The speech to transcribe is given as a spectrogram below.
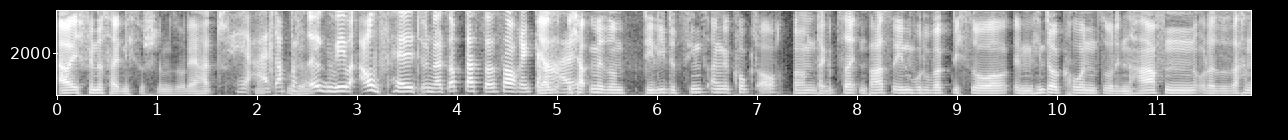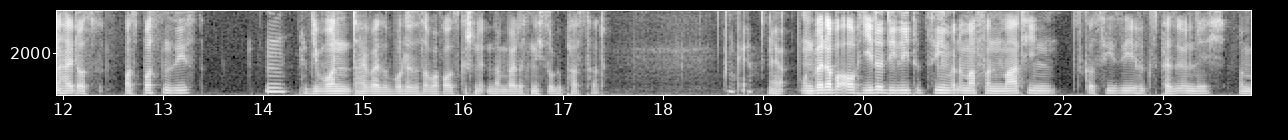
aber ich finde es halt nicht so schlimm so. Der hat. Ja, als ob das gute- irgendwem auffällt und als ob das das auch egal Ja, also ich habe mir so Deleted Scenes angeguckt auch. Ähm, da gibt es halt ein paar Szenen, wo du wirklich so im Hintergrund so den Hafen oder so Sachen halt aus, aus Boston siehst. Hm. Die wurden, teilweise wurde das aber rausgeschnitten dann, weil das nicht so gepasst hat. Okay. Ja. Und wird aber auch jede Deleted Scene wird immer von Martin Scorsese höchstpersönlich ähm,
